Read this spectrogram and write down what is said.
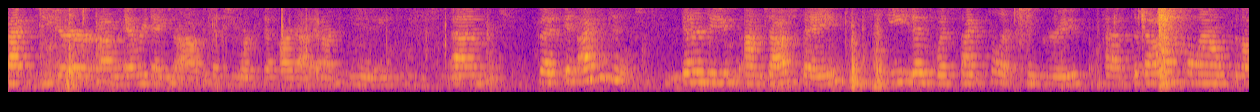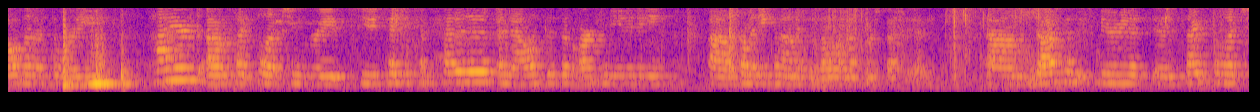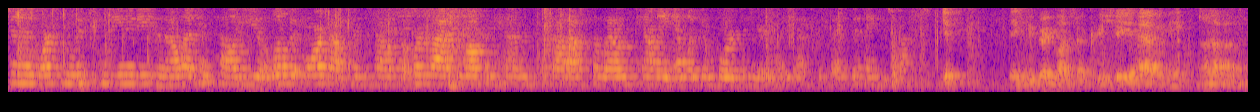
back to your um, everyday job that you work so hard at in our community. Um, but if I could just introduce um, Josh Bays. He is with Site Selection Group. Uh, the Valdosta Lowndes Development Authority hired um, Site Selection Group to take a competitive analysis of our community um, from an economic development perspective. Um, Josh has experience in site selection, and working with communities, and I'll let him tell you a little bit more about himself, but we're glad to welcome him to Valdosta Lowndes County and looking forward to hearing what he has to say. So thank you, Josh. Yep, thank you very much, I appreciate you having me. Um,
